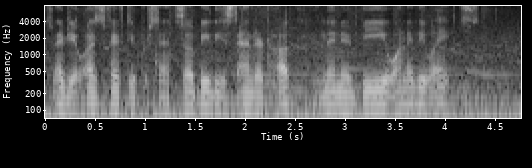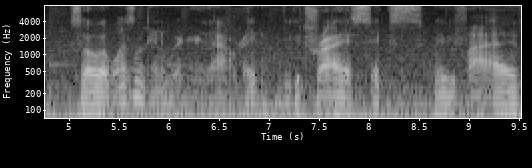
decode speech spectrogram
So maybe it was 50%. So it'd be the standard hook, and then it'd be one of the weights. So it wasn't anywhere near that, right? You could try six, maybe five.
